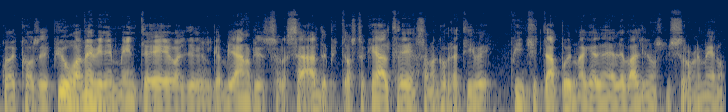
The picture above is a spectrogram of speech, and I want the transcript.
qualcosa di più? A me viene in mente il Gabbiano, piuttosto che SAD, piuttosto che altre insomma, cooperative qui in città, poi magari nelle valli non ci sono nemmeno.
